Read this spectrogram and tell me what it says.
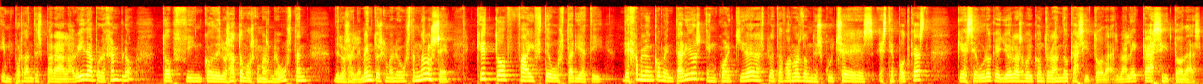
importantes para la vida, por ejemplo, top 5 de los átomos que más me gustan, de los elementos que más me gustan, no lo sé. ¿Qué top 5 te gustaría a ti? Déjamelo en comentarios en cualquiera de las plataformas donde escuches este podcast, que seguro que yo las voy controlando casi todas, ¿vale? Casi todas.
